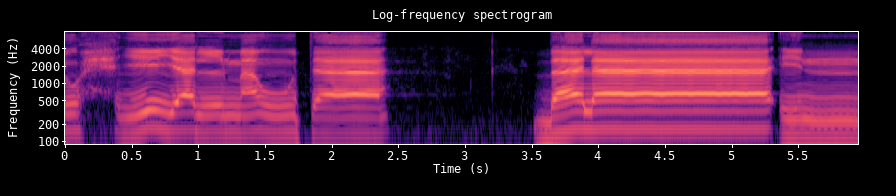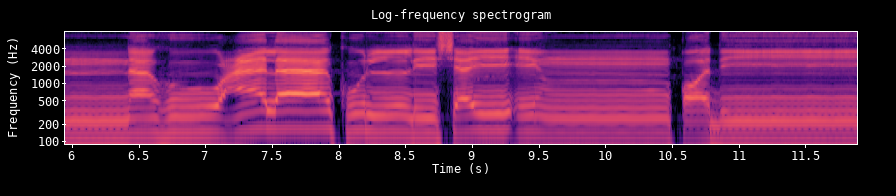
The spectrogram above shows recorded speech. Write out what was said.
يحيي الموتى بلى انه على كل شيء قدير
